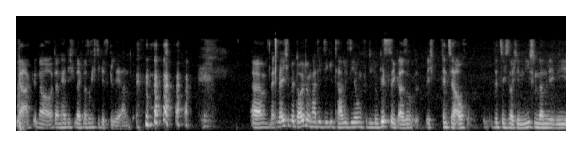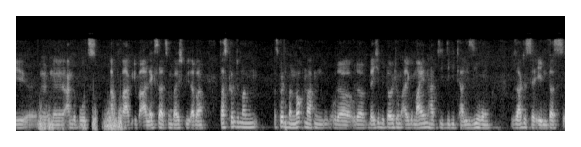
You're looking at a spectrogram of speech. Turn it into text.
ja, genau. Dann hätte ich vielleicht was Richtiges gelernt. äh, welche Bedeutung hat die Digitalisierung für die Logistik? Also ich finde es ja auch witzig, solche Nischen dann wie äh, eine, eine Angebotsabfrage über Alexa zum Beispiel, aber was könnte man, was könnte man noch machen oder, oder welche Bedeutung allgemein hat die Digitalisierung Du sagtest ja eben, dass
